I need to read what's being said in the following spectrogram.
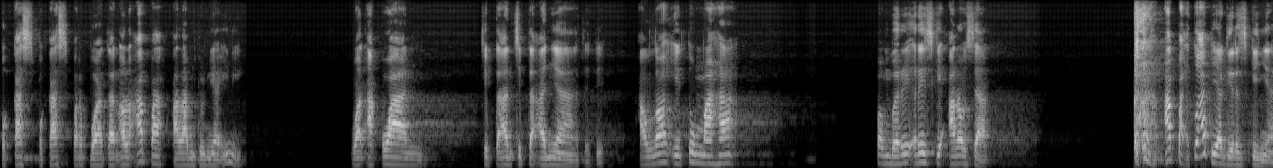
bekas-bekas perbuatan Allah apa? Alam dunia ini. Wal akwan, ciptaan-ciptaannya. Jadi Allah itu maha pemberi rizki arozak. Apa itu ada yang di rezekinya?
